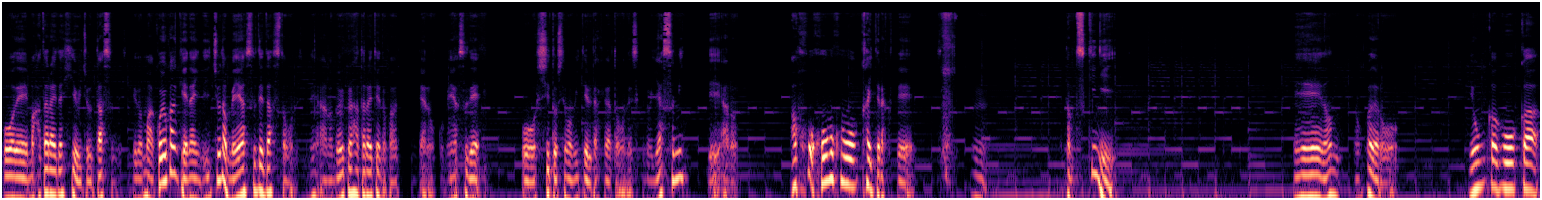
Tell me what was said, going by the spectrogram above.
報で、まあ、働いた日を一応出すんですけど、まあ、雇用関係ないんで、一応多分目安で出すと思うんですよね。あの、どれくらい働いてるのか、みたいなのをこう目安で、こう、市としても見てるだけだと思うんですけど、休みって、あの、あ、ほ、ほぼほぼ書いてなくて、うん。多分月に、えー、なん、何回だろう。4か5か、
